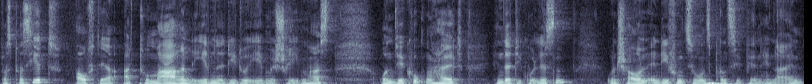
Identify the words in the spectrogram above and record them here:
Was passiert auf der atomaren Ebene, die du eben beschrieben hast? Und wir gucken halt hinter die Kulissen und schauen in die Funktionsprinzipien hinein.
